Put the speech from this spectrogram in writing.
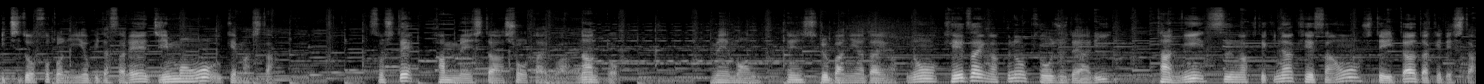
一度外に呼び出され尋問を受けました。そして判明した正体はなんと名門ペンシルバニア大学の経済学の教授であり単に数学的な計算をしていただけでした。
